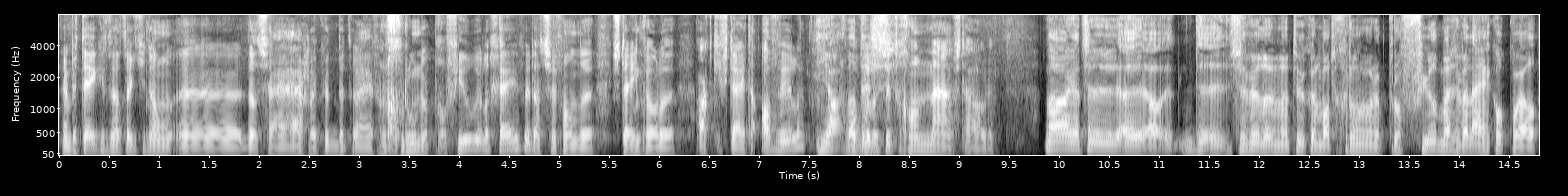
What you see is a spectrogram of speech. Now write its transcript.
en betekent dat dat je dan uh, dat zij eigenlijk het bedrijf een groener profiel willen geven? Dat ze van de steenkolenactiviteiten af willen? Ja, dat of willen ze het gewoon naast houden? Nou ja, ze, uh, ze willen natuurlijk een wat groener profiel, maar ze willen eigenlijk ook wel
